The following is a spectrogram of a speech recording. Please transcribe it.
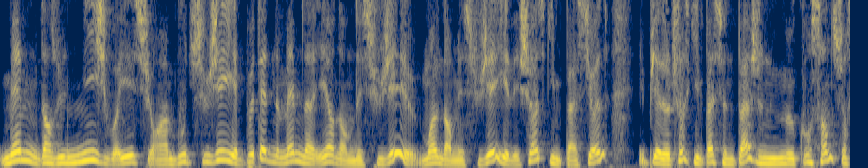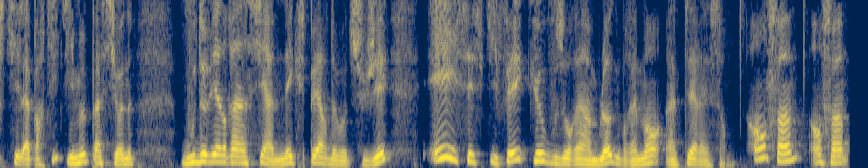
même dans une niche, vous voyez, sur un bout de sujet, il y a peut-être même d'ailleurs dans des sujets, moi dans mes sujets, il y a des choses qui me passionnent, et puis il y a d'autres choses qui me passionnent pas, je me concentre sur ce qui est la partie qui me passionne. Vous deviendrez ainsi un expert de votre sujet, et c'est ce qui fait que vous aurez un blog vraiment intéressant. Enfin, enfin,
